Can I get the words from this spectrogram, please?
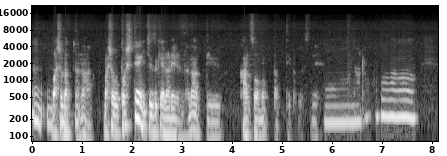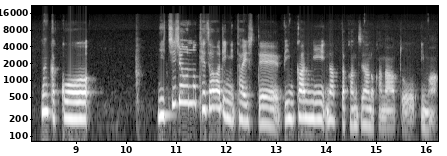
うんうん場所だったな、場所として位置づけられるんだなっていう感想を持ったっていうところですね。おーなるほどな。なんかこう日常の手触りに対して敏感になった感じなのかなと今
